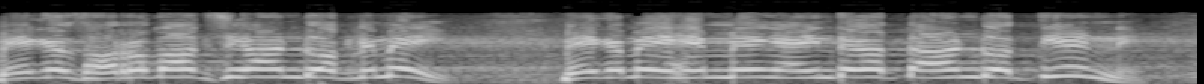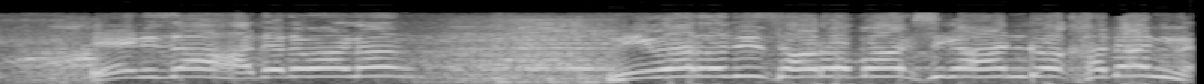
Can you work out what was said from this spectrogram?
මේක සර්වපාක්ෂික ආණ්ඩුවක් නෙමෙයි. මේක මේ හැම්මෙන් අයින්දගත්ත ආණ්ඩුවක් තියෙන්නේ. ඒ නිසා හදනවා නම් නිවැරදි සර්වපාක්ෂික ආණ්ඩුවක් හදන්න.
